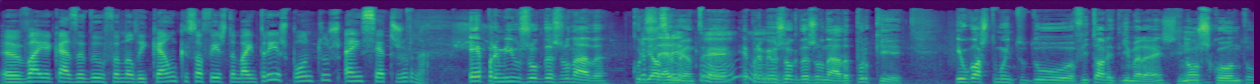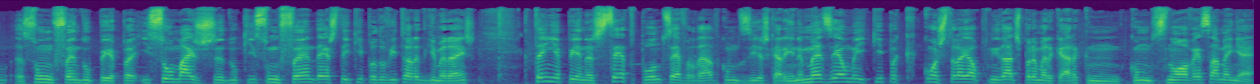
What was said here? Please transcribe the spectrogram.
eh, vai à casa do Famalicão, que só fez também 3 pontos em 7 jornadas. É para mim o jogo da jornada, curiosamente. É, é para mim o jogo da jornada. Porquê? Eu gosto muito do Vitória de Guimarães, não escondo. Sou um fã do Pepa e sou mais do que isso um fã desta equipa do Vitória de Guimarães, que tem apenas 7 pontos, é verdade, como dizias, Karina, mas é uma equipa que constrói oportunidades para marcar que- como se não houvesse amanhã.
